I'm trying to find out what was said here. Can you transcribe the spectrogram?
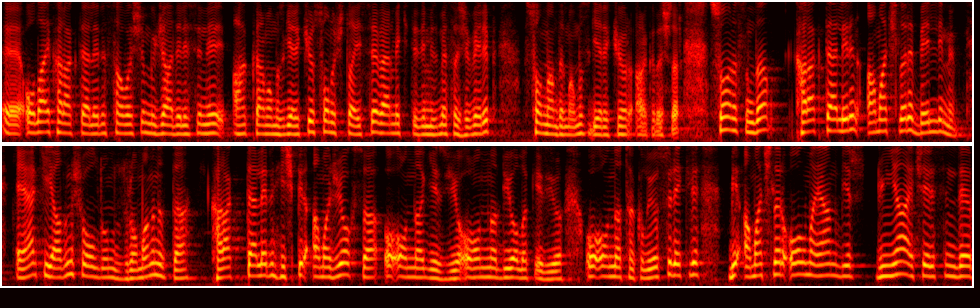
e, olay karakterlerin savaşı mücadelesini aktarmamız gerekiyor. Sonuçta ise vermek istediğimiz mesajı verip sonlandırmamız gerekiyor arkadaşlar. Sonrasında karakterlerin amaçları belli mi? Eğer ki yazmış olduğunuz romanınızda karakterlerin hiçbir amacı yoksa o onunla geziyor, o onunla diyalog ediyor, o onunla takılıyor. Sürekli bir amaçları olmayan bir dünya içerisinde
